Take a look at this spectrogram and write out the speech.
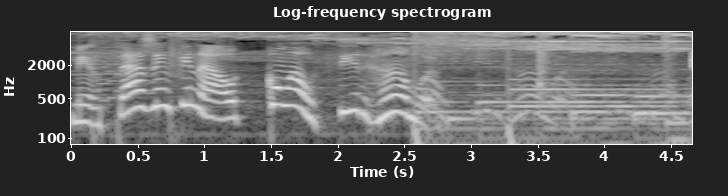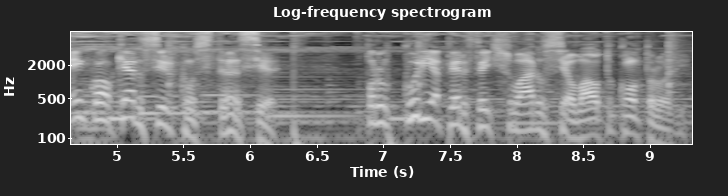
Mensagem final com Alcir Ramos. Em qualquer circunstância, procure aperfeiçoar o seu autocontrole.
